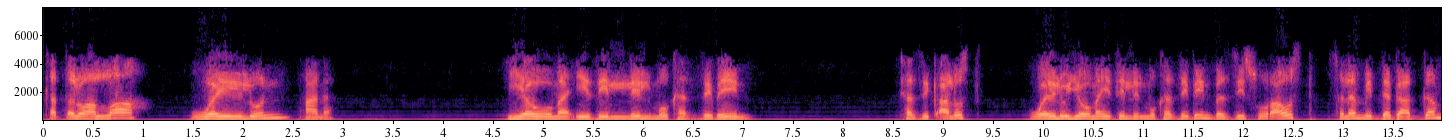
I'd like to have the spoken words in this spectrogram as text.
ቀጥሎ አላህ ወይሉን አለ የውመኢዝን ሊልሙከዚቢን። ከዚህ ቃል ውስጥ ወይሉ የውመኢዝን ሊልሙከዚቢን በዚህ ሱራ ውስጥ ስለሚደጋገም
